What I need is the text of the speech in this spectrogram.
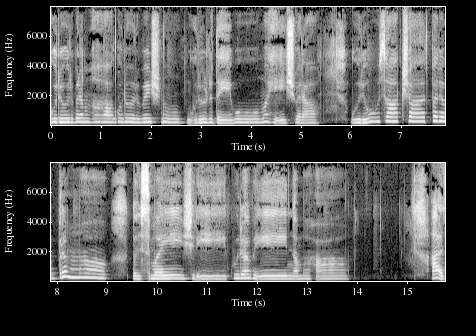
गुरुर् ब्रह्मा गुरुर्विष्णू गुरुर्देव महेश्वरा. गुरु साक्षात परब्रह्मा तस्मै श्री गुरवे नमहा आज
